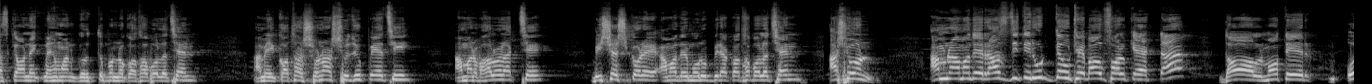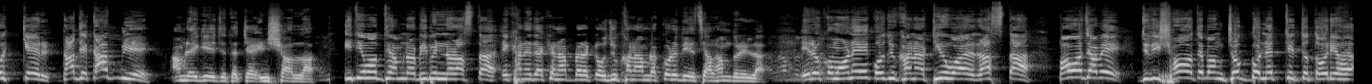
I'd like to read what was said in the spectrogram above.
আজকে অনেক মেহমান গুরুত্বপূর্ণ কথা বলেছেন। আমি কথা শোনার সুযোগ পেয়েছি। আমার ভালো লাগছে। বিশেষ করে আমাদের মুরব্বীরা কথা বলেছেন। আসুন, আমরা আমাদের রাজনীতির ঊর্ধ্বে উঠে বাউফলকে একটা দল, মতের, ঐক্যের কাজে কাজ দিয়ে আমরা এগিয়ে যেতে চাই ইনশাল্লাহ ইতিমধ্যে আমরা বিভিন্ন রাস্তা, এখানে দেখেন আপনার একটা অজুখানা আমরা করে দিয়েছি, আলহামদুলিল্লাহ। এরকম অনেক অজুখানা, টিউবওয়েল, রাস্তা পাওয়া যাবে যদি সৎ এবং যোগ্য নেতৃত্ব তৈরি হয়,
